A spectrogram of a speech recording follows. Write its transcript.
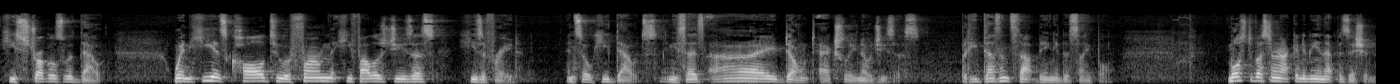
He struggles with doubt. When he is called to affirm that he follows Jesus, he's afraid. And so he doubts. And he says, I don't actually know Jesus. But he doesn't stop being a disciple. Most of us are not going to be in that position,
